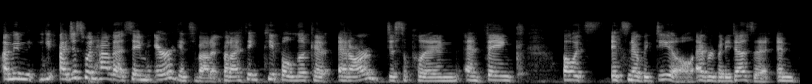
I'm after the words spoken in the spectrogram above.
I mean I just wouldn't have that same arrogance about it but I think people look at at our discipline and think oh it's it's no big deal. Everybody does it. And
